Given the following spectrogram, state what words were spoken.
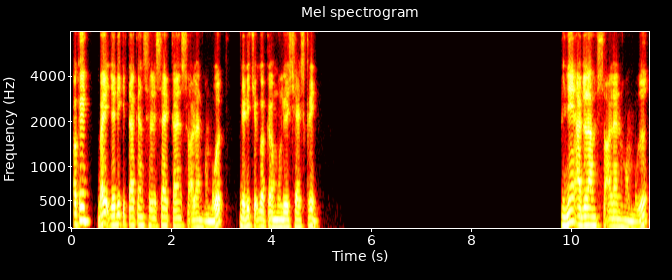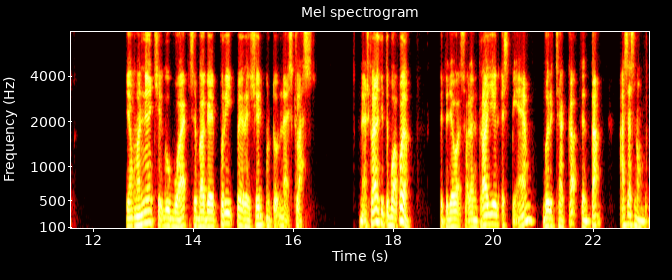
Okey, baik. Jadi kita akan selesaikan soalan homework. Jadi cikgu akan mula share screen. Ini adalah soalan homework yang mana cikgu buat sebagai preparation untuk next class. Next class kita buat apa? Kita jawab soalan trial SPM bercakap tentang asas nombor.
